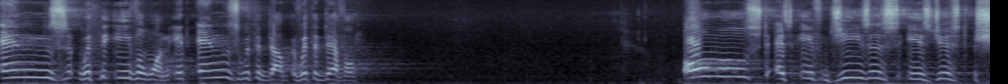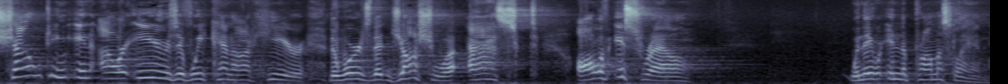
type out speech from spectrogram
ends with the evil one. It ends with the, with the devil. Almost as if Jesus is just shouting in our ears if we cannot hear the words that Joshua asked all of Israel when they were in the promised land.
